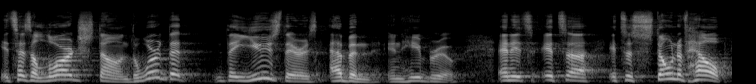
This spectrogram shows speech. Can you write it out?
it says a large stone. The word that they use there is eben in Hebrew. And it's, it's, a, it's a stone of help.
